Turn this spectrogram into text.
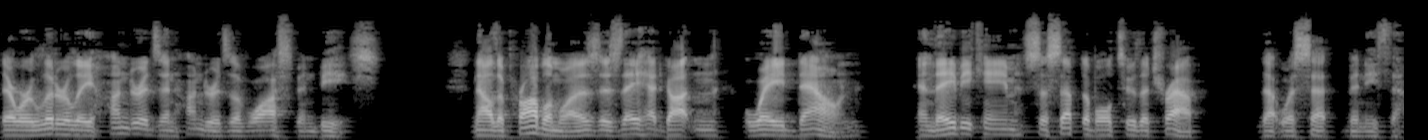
There were literally hundreds and hundreds of wasps and bees. Now the problem was, is they had gotten weighed down, and they became susceptible to the trap that was set beneath them.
